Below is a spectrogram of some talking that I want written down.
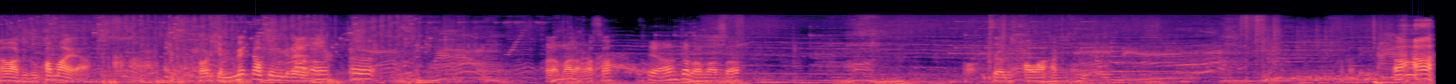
Na warte, du komm mal her. Ich wollte hier mitten auf den Grill. Oh, Oder war da Wasser? Ja, da war Wasser. Oh, Kürbis Power aktiv. Ah,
